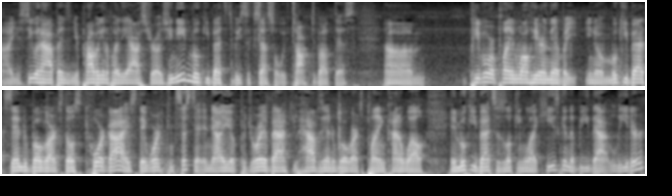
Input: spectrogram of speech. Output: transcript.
uh, you see what happens, and you're probably going to play the Astros. You need Mookie Betts to be successful. We've talked about this. Um, people were playing well here and there, but you know Mookie Betts, Xander Bogaerts, those core guys, they weren't consistent. And now you have Pedroia back, you have Xander Bogaerts playing kind of well, and Mookie Betts is looking like he's going to be that leader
